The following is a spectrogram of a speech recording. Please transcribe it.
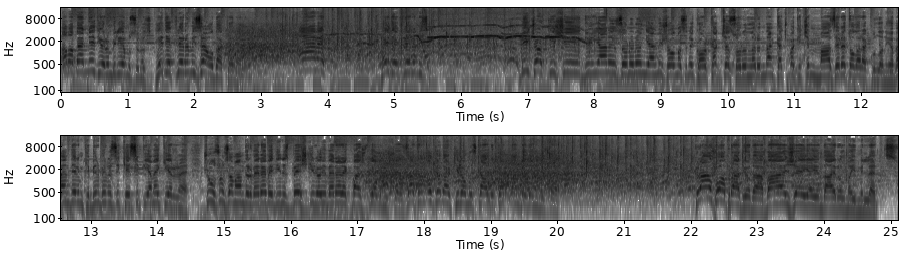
Ama ben ne diyorum biliyor musunuz? Hedeflerimize odaklanalım. Evet. Hedeflerimize. Birçok kişi dünyanın sonunun gelmiş olmasını korkakça sorunlarından kaçmak için mazeret olarak kullanıyor. Ben derim ki birbirinizi kesip yemek yerine şu uzun zamandır veremediğiniz 5 kiloyu vererek başlayalım işe. Zaten o kadar kilomuz kaldı toplam bedenimizde. Kral Pop Radyo'da Bay J yayında ayrılmayın millet.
